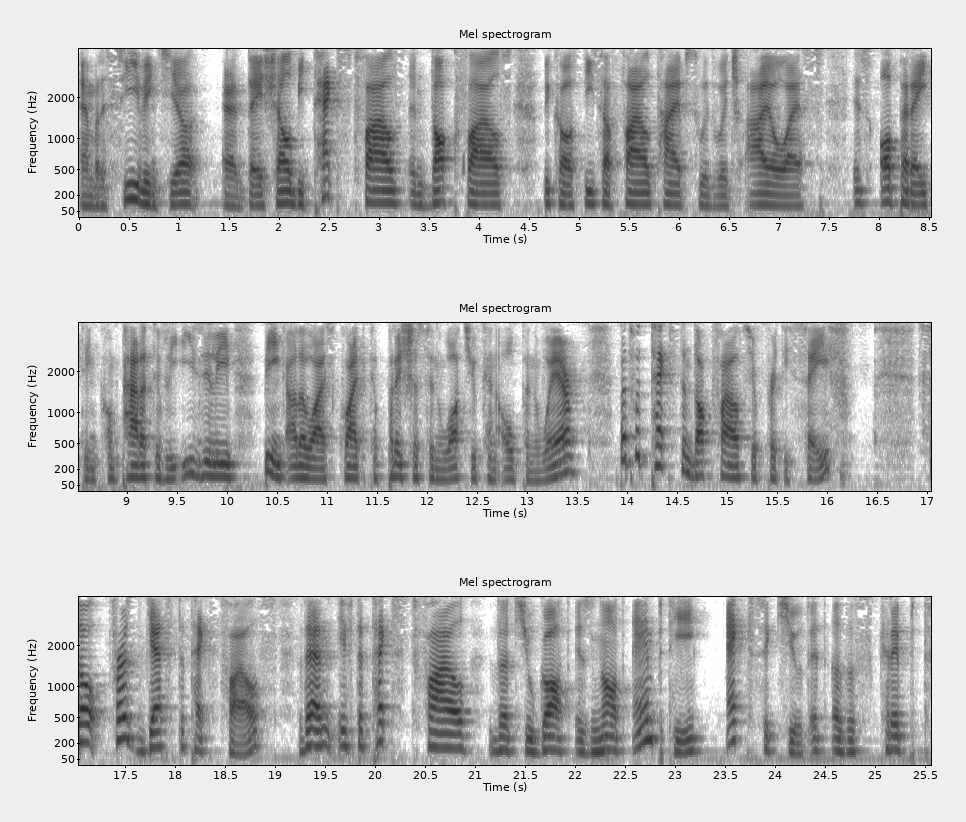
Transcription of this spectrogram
am receiving here and they shall be text files and doc files because these are file types with which iOS is operating comparatively easily, being otherwise quite capricious in what you can open where. But with text and doc files, you're pretty safe. So first get the text files, then if the text file that you got is not empty, execute it as a script.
